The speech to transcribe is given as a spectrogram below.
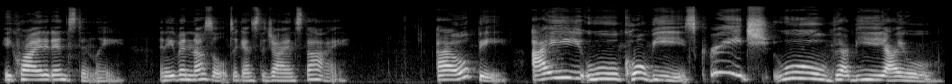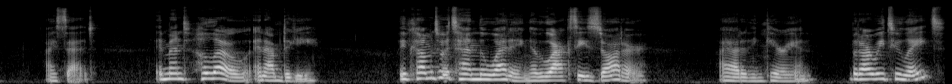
He quieted instantly, and even nuzzled against the giant's thigh. Aopi, ai u kobi, screech, u babi ayo, I said. It meant hello in Abdegi. We've come to attend the wedding of Uaxi's daughter. I added in Kyrrian. But are we too late?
